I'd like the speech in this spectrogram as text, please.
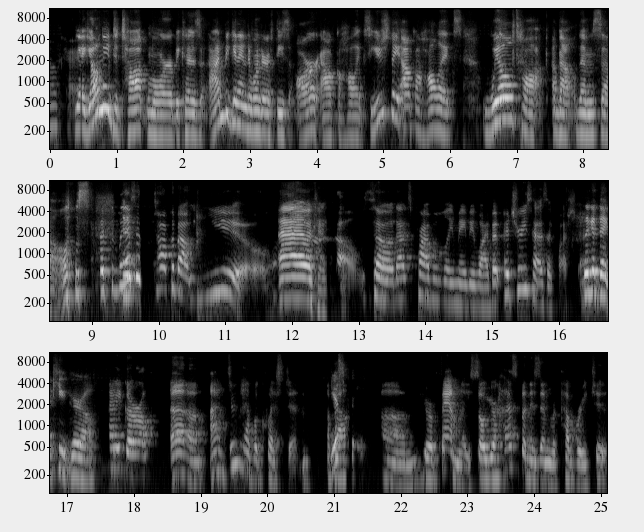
Okay. Yeah, y'all need to talk more because I'm beginning to wonder if these are alcoholics. Usually, alcoholics will talk about themselves. But this is talk about you. Oh, okay. So that's probably maybe why. But Patrice has a question. Look at that cute girl. Hey, girl. Um, I do have a question about yes, um, your family. So your husband is in recovery too.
